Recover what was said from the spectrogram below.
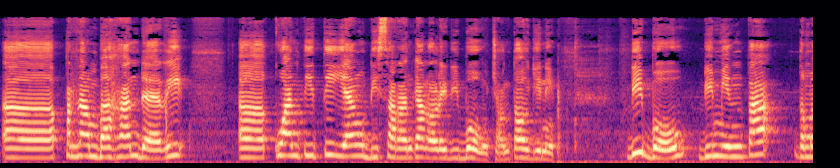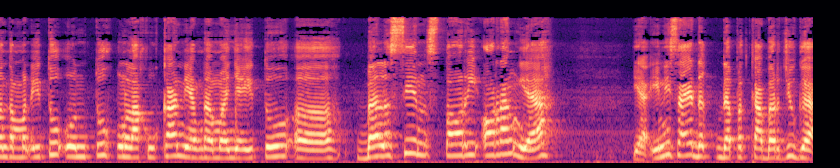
uh, penambahan dari uh, yang disarankan oleh di Bow. Contoh gini. Di Bow diminta teman-teman itu untuk melakukan yang namanya itu uh, balesin story orang ya. Ya, ini saya dapat kabar juga.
